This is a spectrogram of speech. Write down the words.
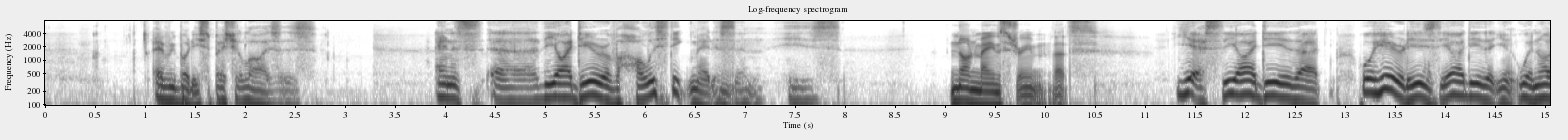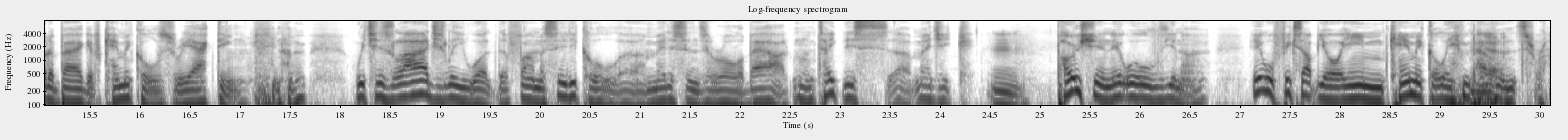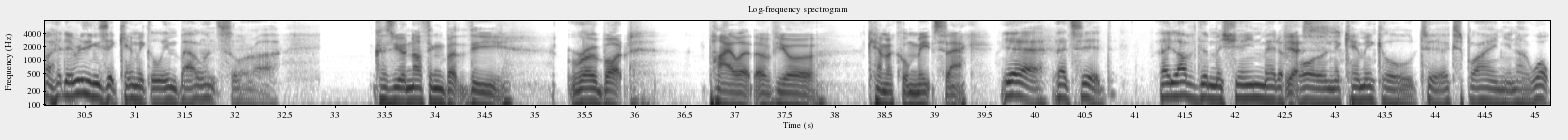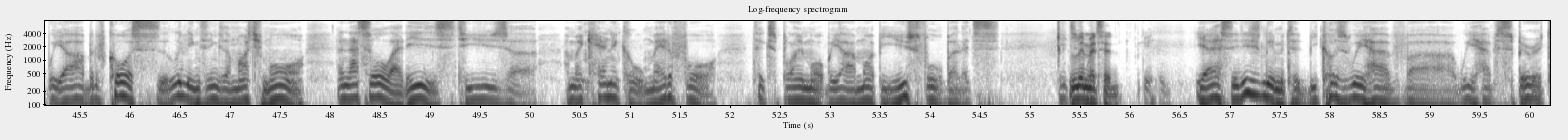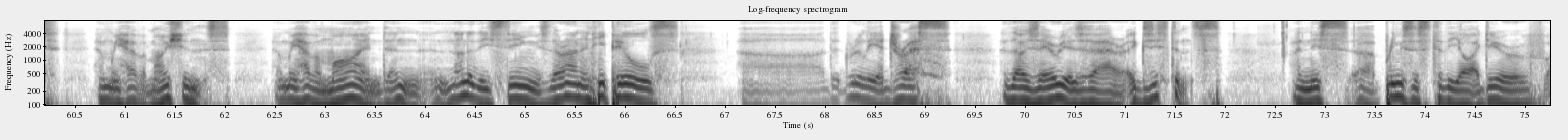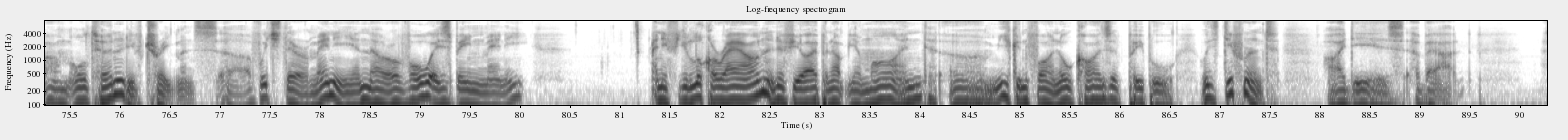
Everybody specialises, and it's uh, the idea of holistic medicine is Non-mainstream. That's Yes, the idea that well, here it is. The idea that you know, we're not a bag of chemicals reacting, you know, which is largely what the pharmaceutical uh, medicines are all about. And take this uh, magic potion; it will, you know, it will fix up your Im- chemical imbalance, right? Everything's a chemical imbalance, or uh, because you're nothing but the robot pilot of your chemical meat sack. Yeah, that's it. They love the machine metaphor Yes. and the chemical to explain, you know, what we are. But of course, living things are much more, and that's all that is. To use a, a mechanical metaphor to explain what we are might be useful, but it's, it's Limited. Yes, it is limited because we have uh, we have spirit and we have emotions and we have a mind, and none of these things. There aren't any pills uh, that really address those areas of our existence. And this uh, brings us to the idea of um, alternative treatments, uh, of which there are many, and there have always been many. And if you look around and if you open up your mind, um, you can find all kinds of people with different ideas about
